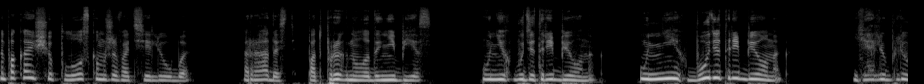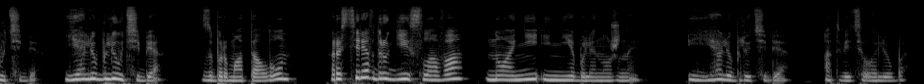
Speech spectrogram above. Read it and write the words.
на пока еще плоском животе Любы. Радость подпрыгнула до небес. У них будет ребенок. У них будет ребенок. «Я люблю тебя. Я люблю тебя», — забормотал он, растеряв другие слова, но они и не были нужны. «И я люблю тебя», — ответила Люба.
